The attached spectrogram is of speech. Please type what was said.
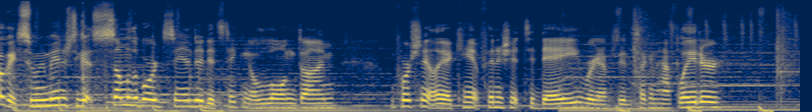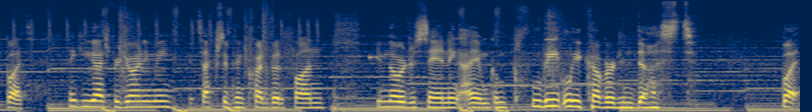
Okay, so we managed to get some of the board sanded. It's taking a long time. Unfortunately, I can't finish it today. We're gonna have to do the second half later. But thank you guys for joining me. It's actually been quite a bit of fun. Even though we're just sanding, I am completely covered in dust. But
